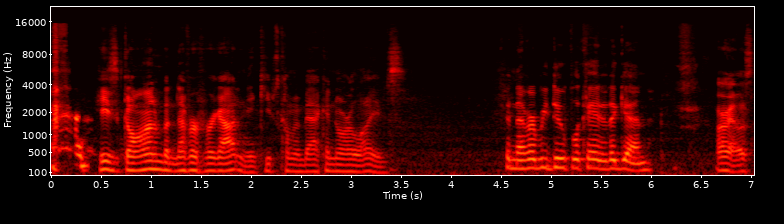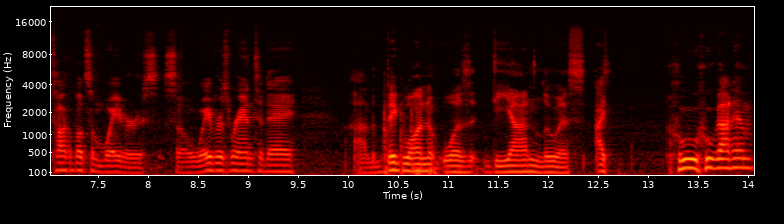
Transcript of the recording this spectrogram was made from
he's gone but never forgotten. He keeps coming back into our lives. Can never be duplicated again. All right, let's talk about some waivers. So waivers ran today. Uh, the big one was Dion Lewis. I who who got him?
